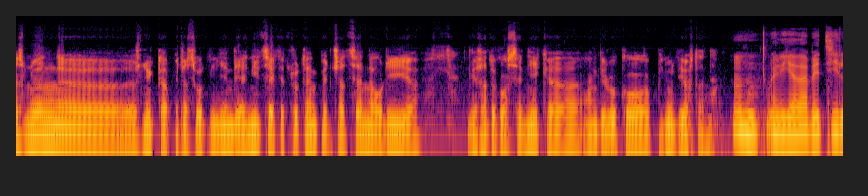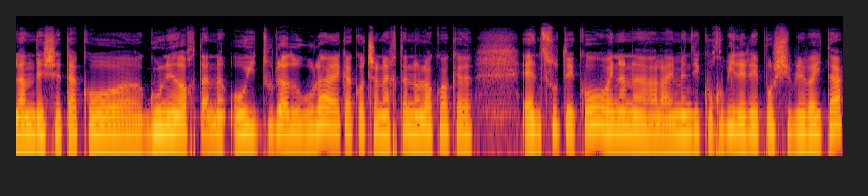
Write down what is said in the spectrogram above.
ez nuen, eh, ez nik, pentsatzen jende hainitzek, ez zuten pentsatzen hori uh, gertatuko zenik uh, angeluko pinudi hortan. Mm Egia da, beti landesetako gune hortan ohitura dugula, eh, kako txan erten nolakoak uh, entzuteko, baina hala, hemendik urbil ere posible baita.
